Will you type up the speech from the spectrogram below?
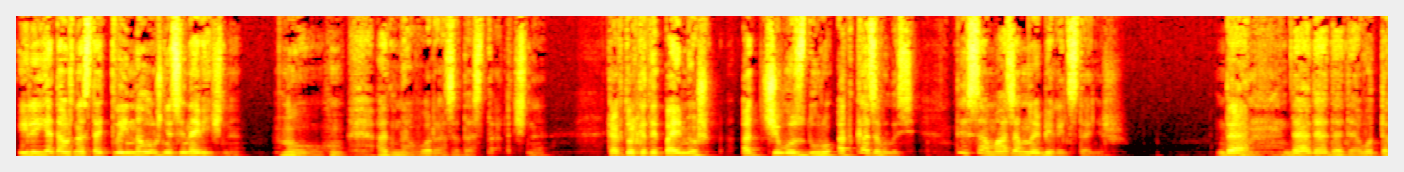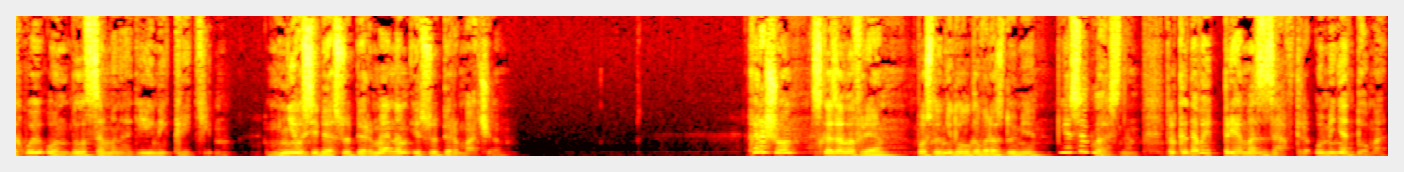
Или я должна стать твоей наложницей навечно? Ну, одного раза достаточно. Как только ты поймешь, от чего с дуру отказывалась, ты сама за мной бегать станешь. Да, да, да, да, да, вот такой он был самонадеянный кретин. Мнил себя суперменом и супермачо. «Хорошо», — сказала Фря. после недолгого раздумья. Я согласна. Только давай прямо завтра у меня дома.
